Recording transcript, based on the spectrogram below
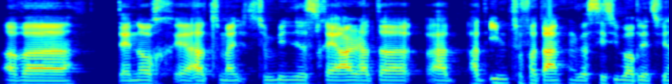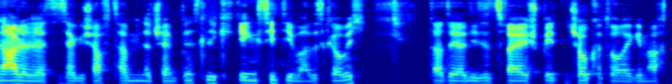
aber dennoch, er hat zumindest Real hat, er, hat, hat ihm zu verdanken, dass sie es überhaupt ins Finale letztes Jahr geschafft haben in der Champions League. Gegen City war das, glaube ich. Da hat er ja diese zwei späten Joker-Tore gemacht.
